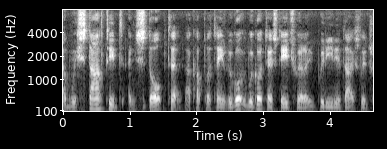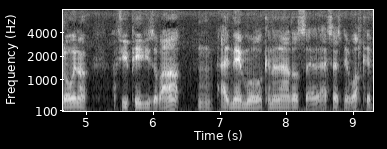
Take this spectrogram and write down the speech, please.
and we started and stopped it a couple of times. We got we got to a stage where where Iain had actually drawn a, a few pages of art, Mhm. and then we were looking at nah, this, this isn't working,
